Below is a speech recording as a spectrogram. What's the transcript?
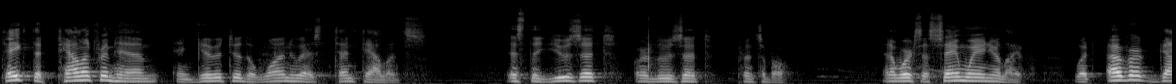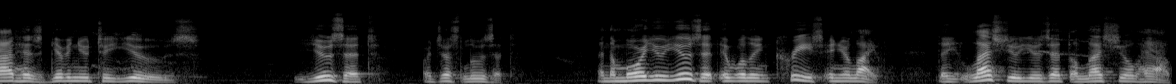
Take the talent from him and give it to the one who has 10 talents. It's the use it or lose it principle. And it works the same way in your life. Whatever God has given you to use, use it or just lose it. And the more you use it, it will increase in your life. The less you use it, the less you'll have.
